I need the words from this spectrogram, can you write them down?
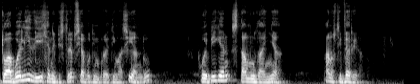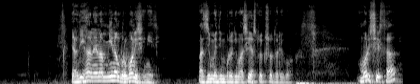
το ΑΠΟΕΛ ήδη είχε επιστρέψει από την προετοιμασία του που πήγε στα Μουδανιά, πάνω στη Βέρεια. Δηλαδή είχαν ένα μήνα προπόνηση ήδη, μαζί με την προετοιμασία στο εξωτερικό. Μόλις ήρθα,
